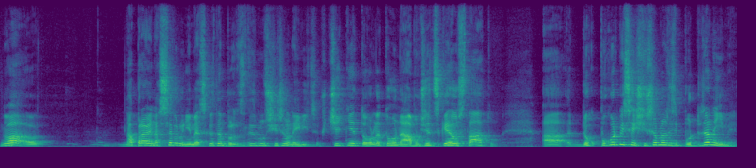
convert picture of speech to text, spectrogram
No a na právě na severu Německa ten protestantismus šířil nejvíc, včetně tohohle toho náboženského státu. A do, pokud by se šířil mezi poddanými,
